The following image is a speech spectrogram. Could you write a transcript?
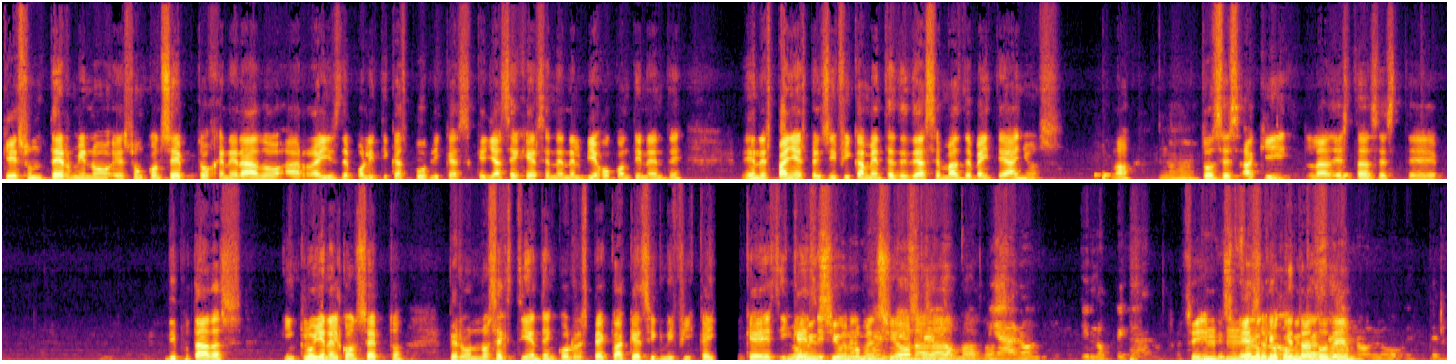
que es un término, es un concepto generado a raíz de políticas públicas que ya se ejercen en el viejo continente, en España específicamente desde hace más de 20 años, ¿no? Ajá. Entonces, aquí la- estas este, diputadas incluyen el concepto, pero no se extienden con respecto a qué significa y qué es y Lo qué es- mencionan, lo ¿no? menciona nada lo más, ¿no? copiaron y lo pegaron. Sí, Ujú. eso Eso es lo lo que que, trato de... No lo entendí.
